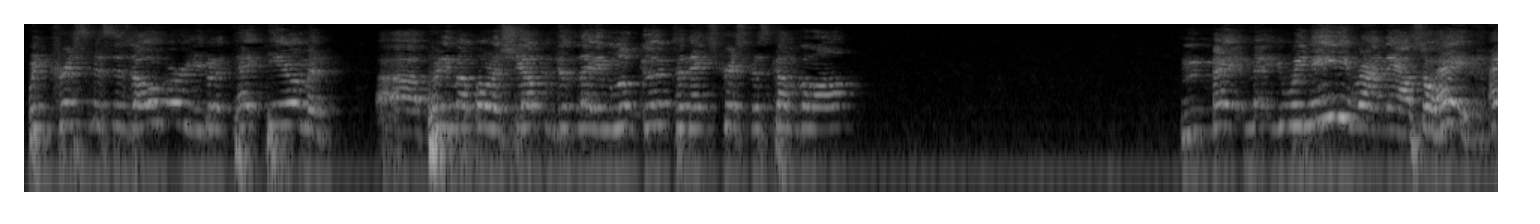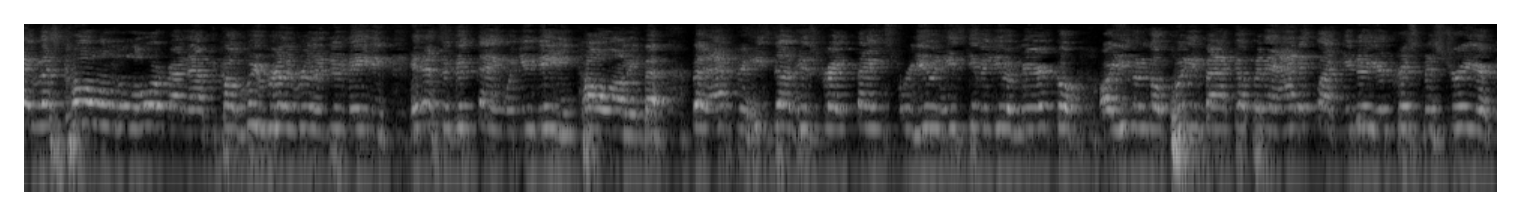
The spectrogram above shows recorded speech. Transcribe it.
When Christmas is over, you're going to take him and uh, put him up on a shelf and just let him look good till next Christmas comes along? May, may, we need him right now. So hey, hey, let's call on the Lord right now because we really, really do need him. And that's a good thing when you need him, call on him. But but after he's done his great things for you and he's given you a miracle, are you going to go put him back up in the attic like you do your Christmas tree, or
